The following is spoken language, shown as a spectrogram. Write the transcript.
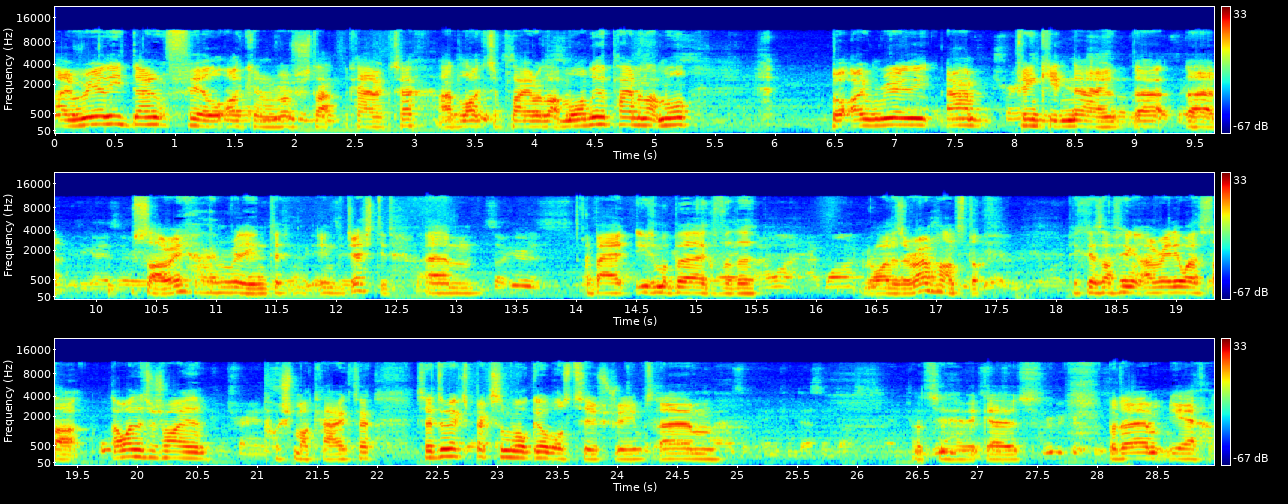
I really don't feel I can rush that character. I'd like to play him a lot more. I'm going to play him a lot more but I really am thinking now that, uh, sorry, I'm really indigested um, about using my Berg for the Riders of Rohan stuff. Because I think I really want to start, I wanted to try and push my character. So do expect some more Guild Wars 2 streams. Um, let's see how it goes. But um, yeah,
